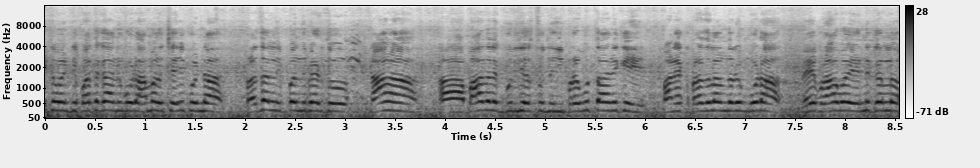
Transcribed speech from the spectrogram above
ఎటువంటి పథకాన్ని కూడా అమలు చేయకుండా ప్రజలను ఇబ్బంది పెడుతూ నానా బాధలకు గురి చేస్తుంది ఈ ప్రభుత్వానికి మన యొక్క ప్రజలందరూ కూడా రేపు రాబోయే ఎన్నికల్లో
